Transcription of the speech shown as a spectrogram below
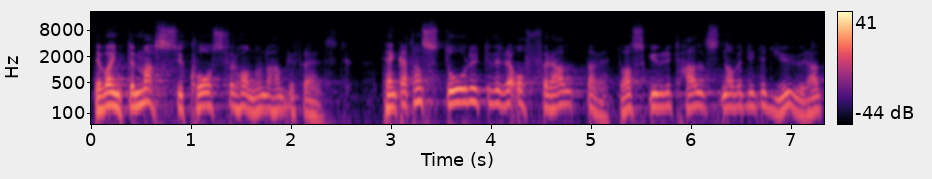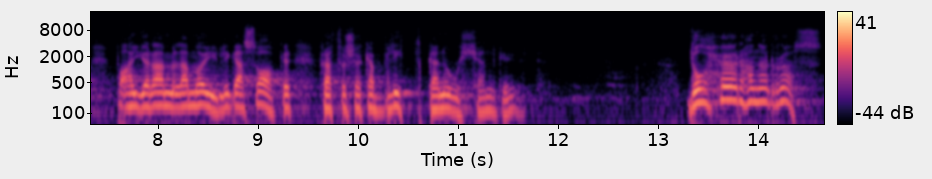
Det var inte masspsykos för honom när han blev frälst. Tänk att han står ute vid det offeraltaret och har skurit halsen av ett litet djur. Han, han gör alla möjliga saker för att försöka blidka en okänd Gud. Då hör han en röst.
